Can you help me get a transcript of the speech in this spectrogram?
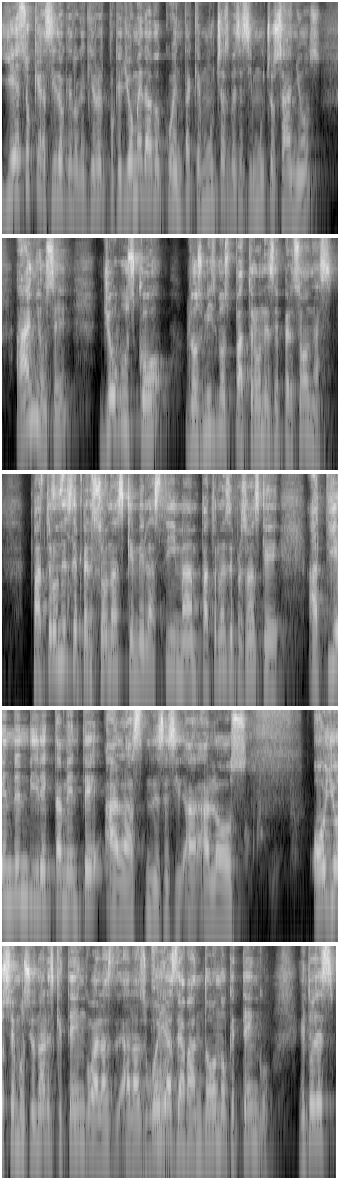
Y eso que ha sido que lo que quiero es porque yo me he dado cuenta que muchas veces y muchos años, años, ¿eh? Yo busco los mismos patrones de personas. Patrones de personas que me lastiman, patrones de personas que atienden directamente a las necesidades, a los hoyos emocionales que tengo, a las, a las huellas de abandono que tengo. Entonces,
